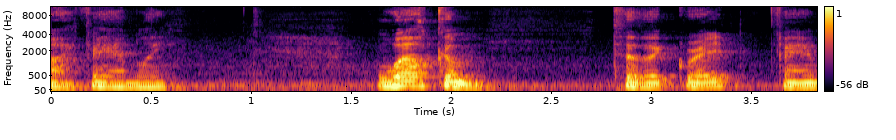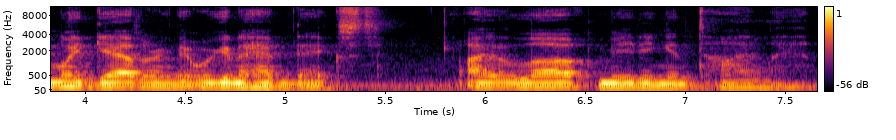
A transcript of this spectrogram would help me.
Hi, family. Welcome to the great family gathering that we're going to have next. I love meeting in Thailand.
